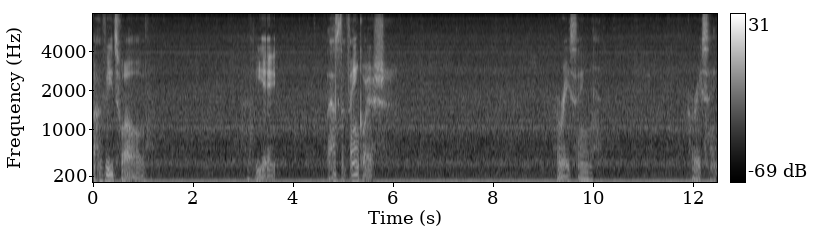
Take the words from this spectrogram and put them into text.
A V12. V8. That's the Vanquish. Racing. Racing.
